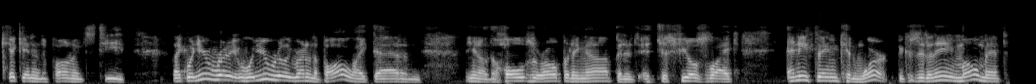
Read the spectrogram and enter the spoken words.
kick in an opponent's teeth like when you're running, when you're really running the ball like that, and you know the holes are opening up, and it, it just feels like anything can work because at any moment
